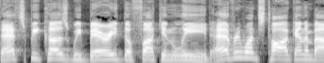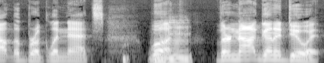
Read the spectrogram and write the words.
That's because we buried the fucking lead. Everyone's talking about the Brooklyn Nets. Look, mm-hmm. they're not gonna do it.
